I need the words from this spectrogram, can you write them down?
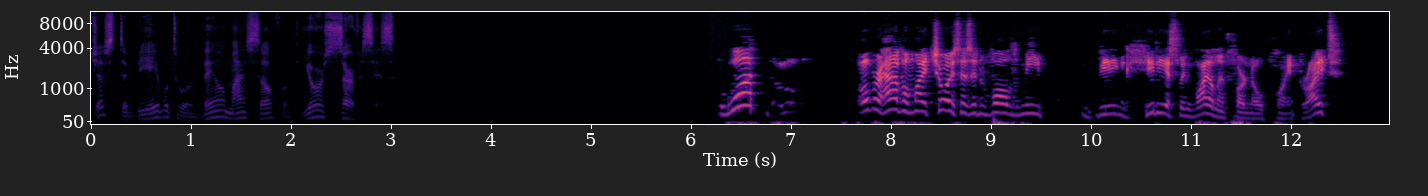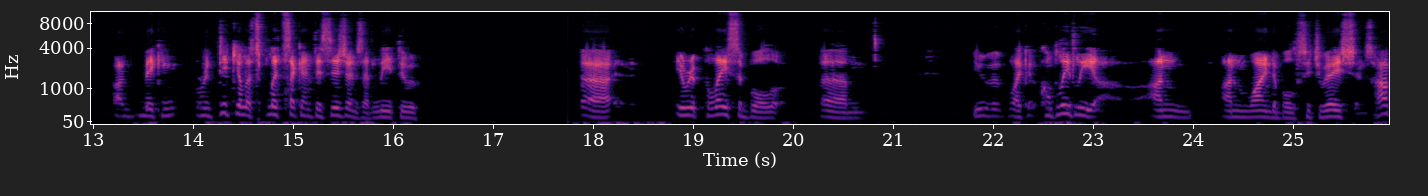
just to be able to avail myself of your services. What? Over half of my choices involved me being hideously violent for no point, right? Uh, making ridiculous split second decisions that lead to uh, irreplaceable, um, like completely uh, un- unwindable situations. How,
